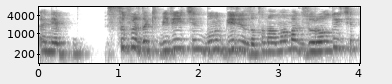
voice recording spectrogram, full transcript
hani sıfırdaki biri için bunu bir yılda tamamlamak zor olduğu için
